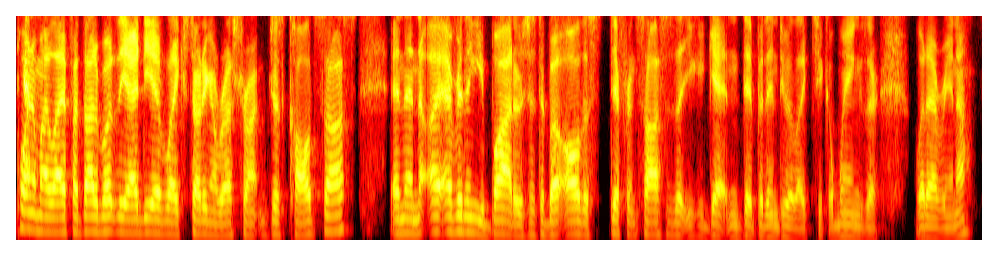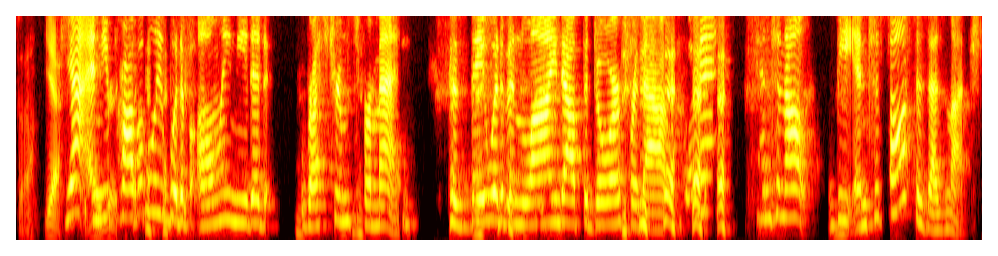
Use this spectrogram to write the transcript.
point yeah. in my life i thought about the idea of like starting a restaurant just called sauce. And then uh, everything you bought it was just about all the different sauces that you could get and dip it into it like chicken wings or whatever you know? So yes yeah and you probably would have only needed restrooms for men because they would have been lined out the door for that. Women tend to not be into sauces as much.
